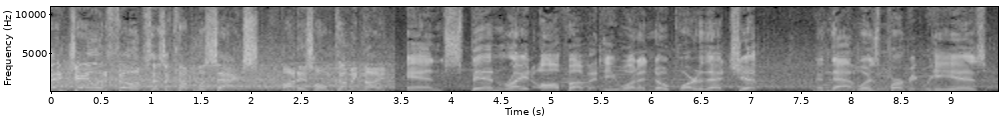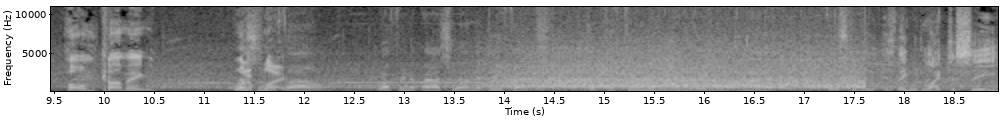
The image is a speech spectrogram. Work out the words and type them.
And Jaelan Phillips has a couple of sacks on his homecoming night. And spin right off of it. He wanted no part of that chip, and that was perfect. He is homecoming. What a play. foul. Roughing the passer on the defense. It's a 15-yard penalty and an automatic first. As they would like to see.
